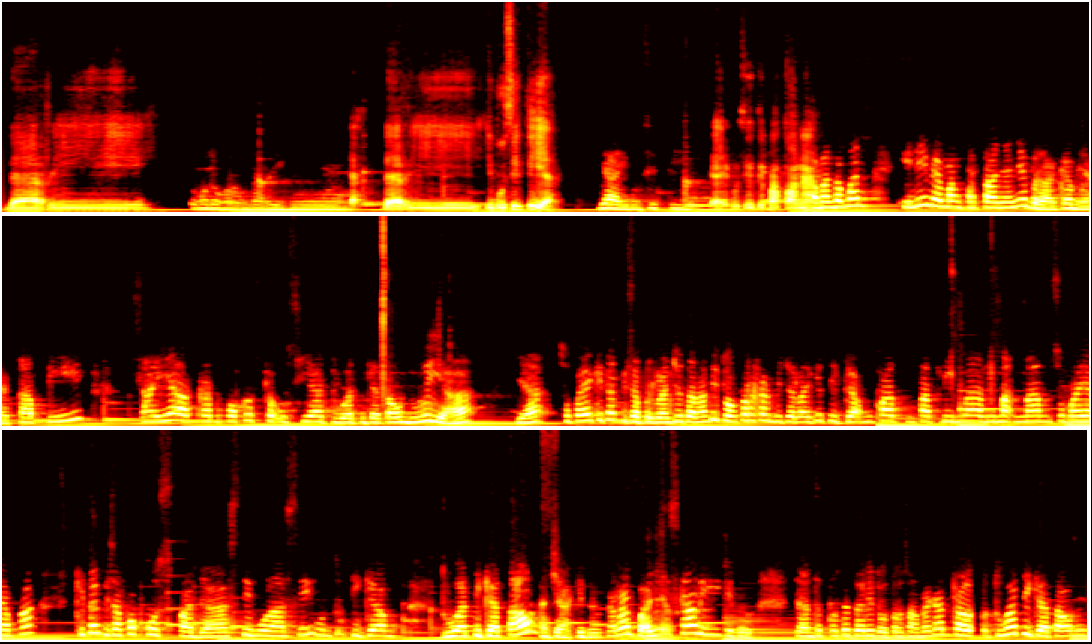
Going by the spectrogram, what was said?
Dari tunggu tunggu bentar ibu. Ya, dari ibu Siti ya? Ya ibu Siti. Ya ibu Siti Patona. Teman-teman ini memang pertanyaannya beragam ya tapi saya akan fokus ke usia 2-3 tahun dulu ya ya supaya kita bisa berkelanjutan nanti dokter akan bicara lagi 3 4 4 5 5 6 supaya apa kita bisa fokus pada stimulasi untuk 3 2 3 tahun aja gitu karena banyak sekali gitu dan seperti tadi dokter sampaikan kalau 2 3 tahun ini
